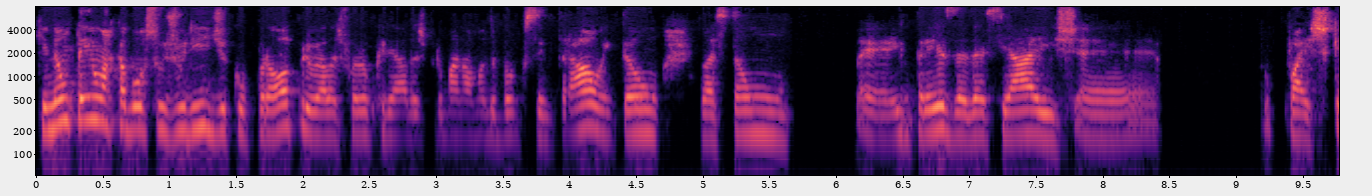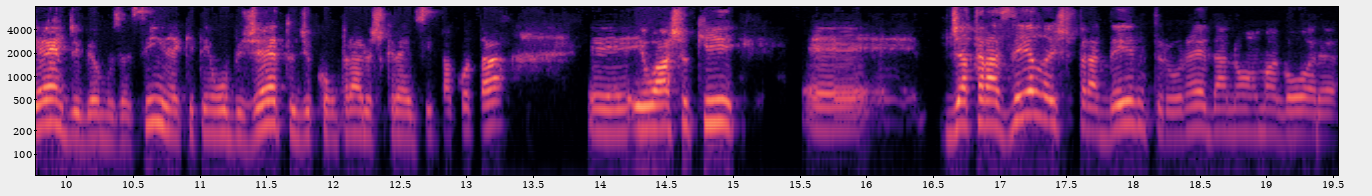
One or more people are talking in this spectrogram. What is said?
que não têm um arcabouço jurídico próprio, elas foram criadas por uma norma do Banco Central, então elas são é, empresas SAs é, quaisquer, digamos assim, né, que têm o objeto de comprar os créditos e empacotar. É, eu acho que é, já trazê-las para dentro né, da norma agora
